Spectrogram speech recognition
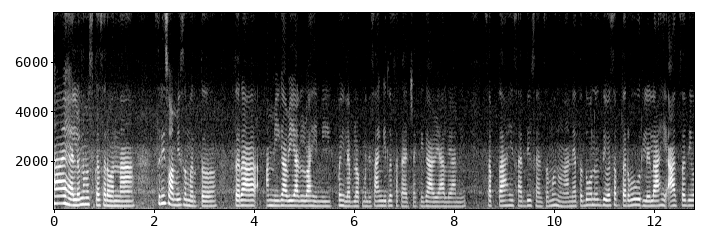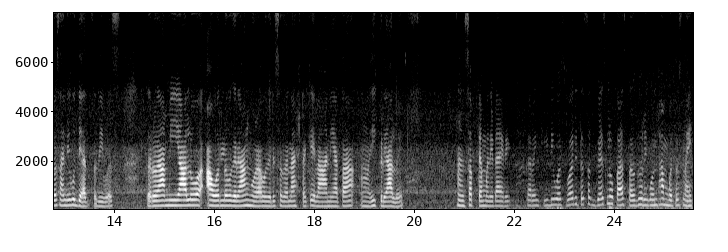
हाय हॅलो नमस्कार सर्वांना. श्री स्वामी समर्थ. तर आम्ही गावी आलेलो आहे. मी पहिल्या ब्लॉकमध्ये सांगितलं सकाळच्या की गावी आलो आहे आम्ही. सप्ताह आहे सात दिवसांचं म्हणून आणि आता दोनच दिवस सप्ताह उरलेला आहे. आजचा दिवस आणि उद्याचा दिवस. तर आम्ही आलो आवरलं वगैरे आंघोळा वगैरे सगळं नाश्ता केला आणि आता इकडे आलो आहे आणि सप्त्यामध्ये डायरेक्ट कारण की दिवसभर इथं सगळेच लोक असतात. घरी कोण थांबतच नाही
